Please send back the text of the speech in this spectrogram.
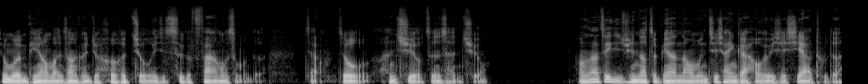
就我们平常晚上可能就喝喝酒，一起吃个饭或什么的，这样就很穷真的是很穷。好，那这集就先到这边了，那我们接下来应该还会有一些西雅图的。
